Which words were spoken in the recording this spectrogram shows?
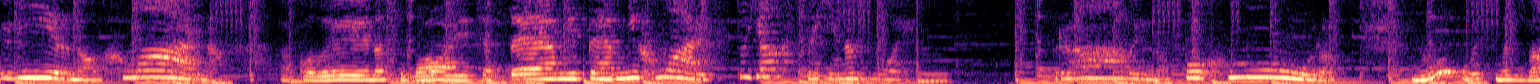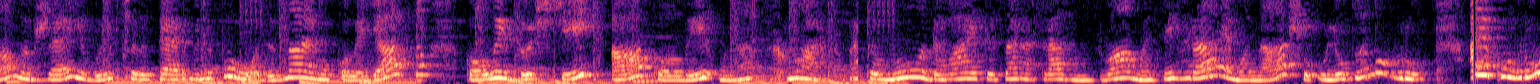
Вірно, хмарна. А коли насуваються темні темні хмари, то як стає на дворі? Правильно, похмуро. Ну, ось ми з вами вже і вивчили терміни погоди. Знаємо, коли ясно, коли дощить, а коли у нас хмарно. Тому давайте зараз разом з вами зіграємо нашу улюблену гру. А яку гру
